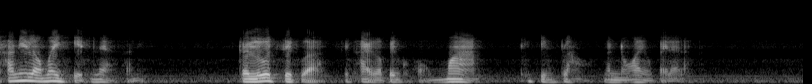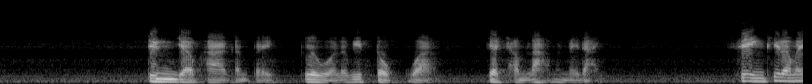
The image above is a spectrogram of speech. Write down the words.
คราวนี้เราไม่เห็นแล้วคราวนี้ ก็รู้สึกว่าคล้ายๆกับเป็นของมากที่จริงเปล่า มันน้อยลงไปแล้วล่ะ จึงอย่าพากันไปกลัวและวิตกว่าจะชำระมันไม่ได้ สิ่งที่เราไม่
